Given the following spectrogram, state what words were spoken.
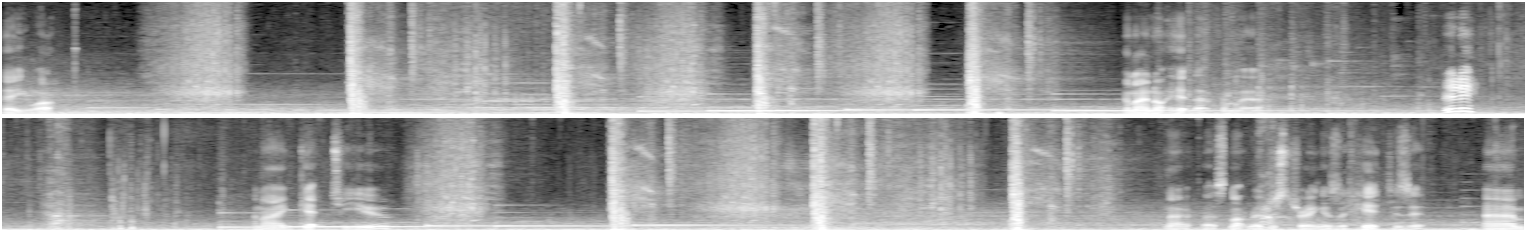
There you are. Can I not hit that from there? Really? Can I get to you? No, that's not registering as a hit, is it? Um,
